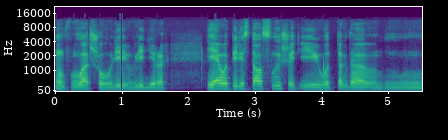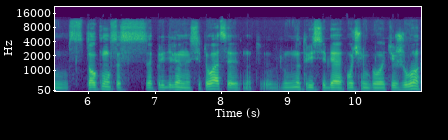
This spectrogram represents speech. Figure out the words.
Ну, Влад шел в лидерах. Я его перестал слышать, и вот тогда столкнулся с определенной ситуацией внутри себя. Очень было тяжело.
